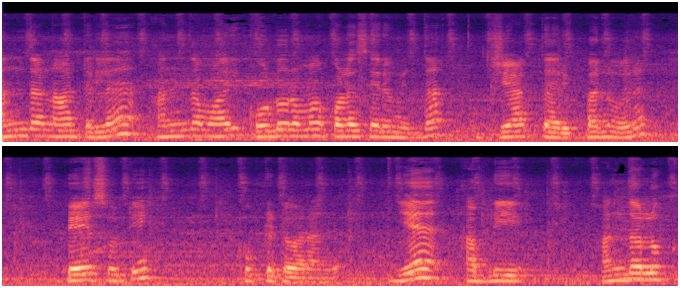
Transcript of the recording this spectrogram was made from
அந்த நாட்டில் அந்த மாதிரி கொடூரமாக கொலை செய்கிறவங்களுக்கு தான் ஜாக் த ரிப்பர்னு ஒரு பேர் சுட்டி கூப்பிட்டுட்டு வராங்க. ஏன் அப்படி அந்த அளவுக்கு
